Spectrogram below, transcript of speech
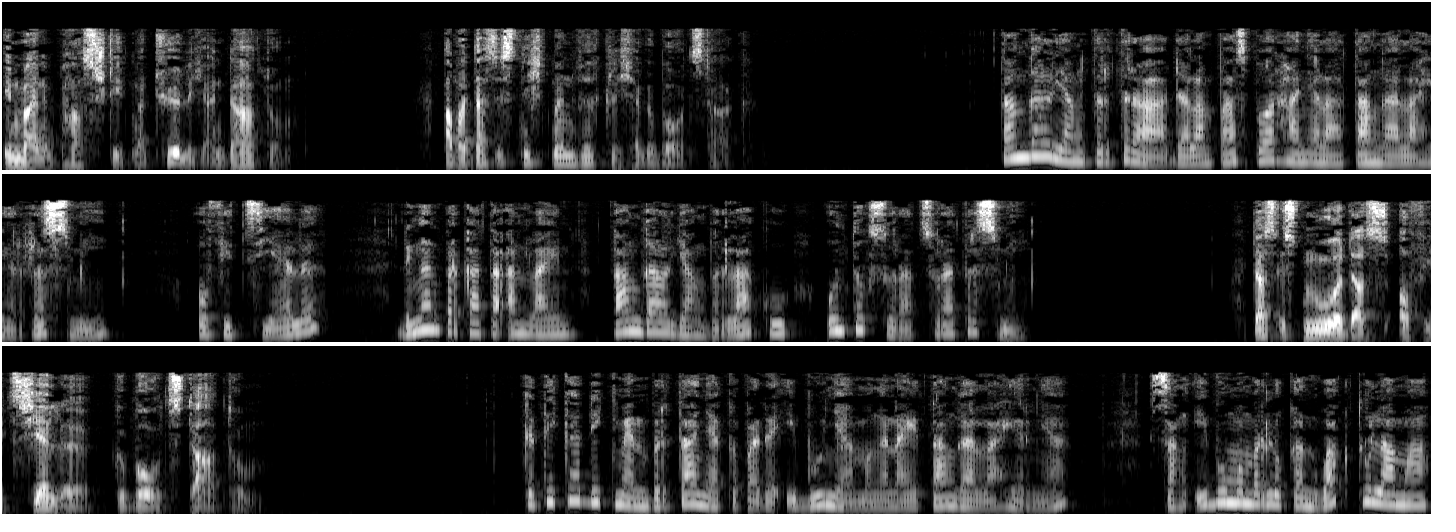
In meinem Pass steht natürlich ein Datum. Aber das ist nicht mein wirklicher Geburtstag. Tanggal yang tertera dalam paspor hanyalah tanggal lahir resmi, ofisielle, dengan perkataan lain tanggal yang berlaku untuk surat-surat resmi. Das ist nur das offizielle Geburtsdatum. Ketika Dickman bertanya kepada ibunya mengenai tanggal lahirnya, sang ibu memerlukan waktu lama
